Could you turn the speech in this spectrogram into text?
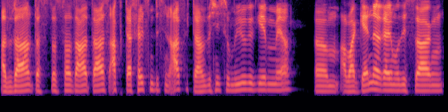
Also da, das, das, da, da ist ab, da fällt es ein bisschen ab. Da haben sich nicht so Mühe gegeben mehr. Ähm, aber generell muss ich sagen,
